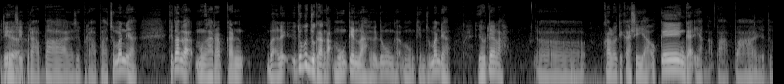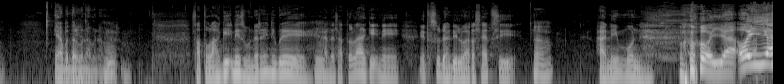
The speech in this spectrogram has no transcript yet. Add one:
Jadi Iya. ngasih berapa, ngasih berapa. Cuman ya kita nggak mengharapkan balik itu pun juga nggak mungkin lah itu nggak mungkin cuman ya ya udahlah eh kalau dikasih ya oke nggak ya nggak apa-apa gitu ya betul benar benar benar. Satu lagi nih sebenarnya ini bre Hmm. ada satu lagi nih itu sudah di luar resepsi Heeh. honeymoon oh iya oh iya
